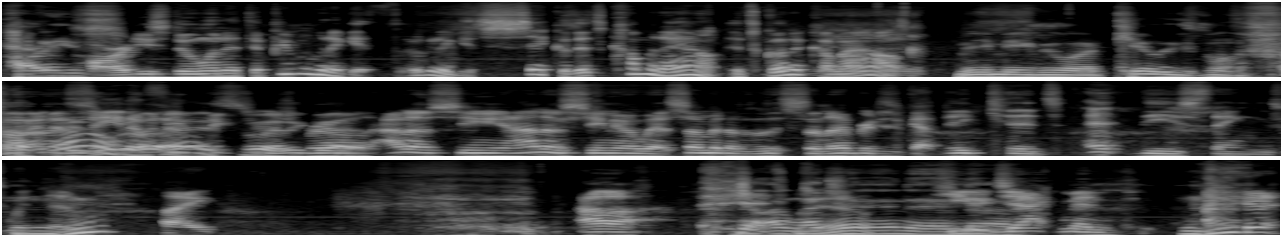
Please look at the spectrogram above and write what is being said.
parties. parties doing it. That people are going to get, they're going to get sick because it's coming out. It's going to come out. Man, you made me want to kill these motherfuckers. I know, I've seen a I pictures, bro. I don't see. I don't see know where some of the celebrities got their kids at these things with them, Mhm. like uh, John Legend and Hugh uh, Jackman, mhm,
